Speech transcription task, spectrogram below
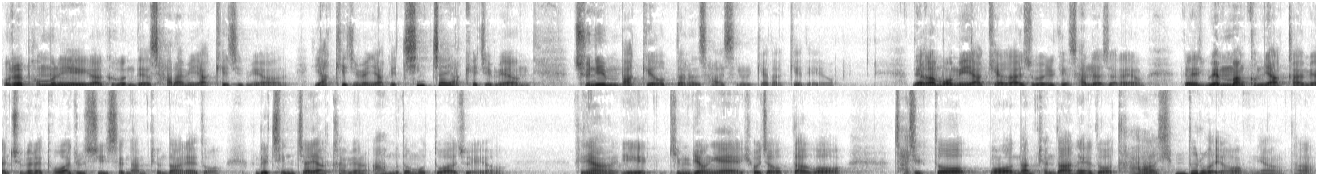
오늘 본문의 얘기가 그건데 사람이 약해지면 약해지면 약해 진짜 약해지면 주님밖에 없다는 사실을 깨닫게 돼요. 내가 몸이 약해가지고 이렇게 살려잖아요. 웬만큼 약하면 주변에 도와줄 수 있어요. 남편도 안 해도. 근데 진짜 약하면 아무도 못 도와줘요. 그냥 이게 김병에 효자 없다고 자식도 뭐 남편도 안 해도 다 힘들어요. 그냥 다.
